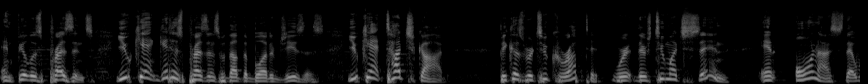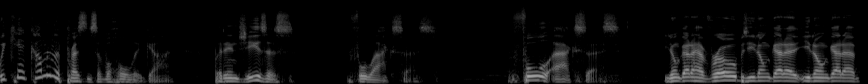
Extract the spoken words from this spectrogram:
and feel His presence. You can't get His presence without the blood of Jesus. You can't touch God because we're too corrupted. We're, there's too much sin and on us that we can't come to the presence of a holy God. But in Jesus, full access. Full access. You don't got to have robes. You don't got to you don't got to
